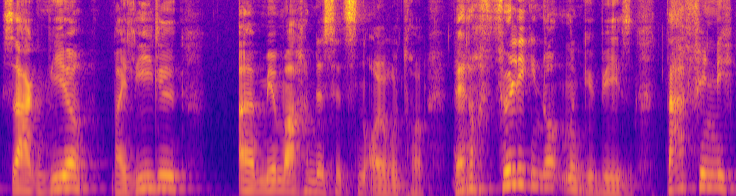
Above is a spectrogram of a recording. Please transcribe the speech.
sagen wir bei Lidl, äh, wir machen das jetzt einen Euro teuer. Wäre doch völlig in Ordnung gewesen. Da finde ich,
